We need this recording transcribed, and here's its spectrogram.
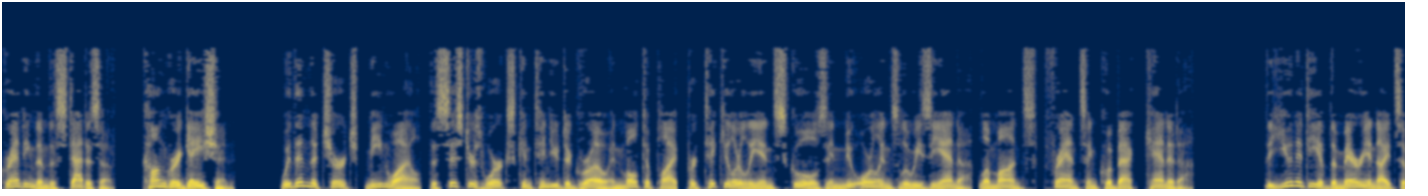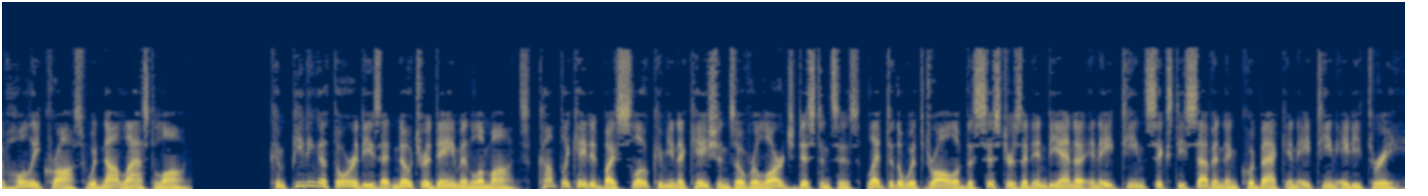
granting them the status of congregation within the Church. Meanwhile, the sisters' works continued to grow and multiply, particularly in schools in New Orleans, Louisiana, Le Mans, France, and Quebec, Canada. The unity of the Marianites of Holy Cross would not last long. Competing authorities at Notre Dame and Le Mans, complicated by slow communications over large distances, led to the withdrawal of the Sisters at Indiana in 1867 and Quebec in 1883.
